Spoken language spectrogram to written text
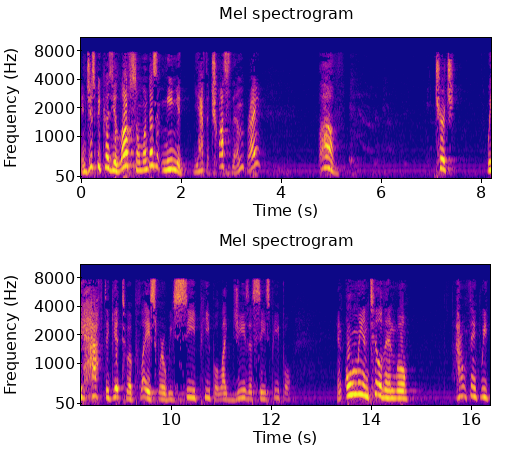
And just because you love someone doesn't mean you, you have to trust them, right? Love. Church, we have to get to a place where we see people like Jesus sees people. And only until then will, I don't think we,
